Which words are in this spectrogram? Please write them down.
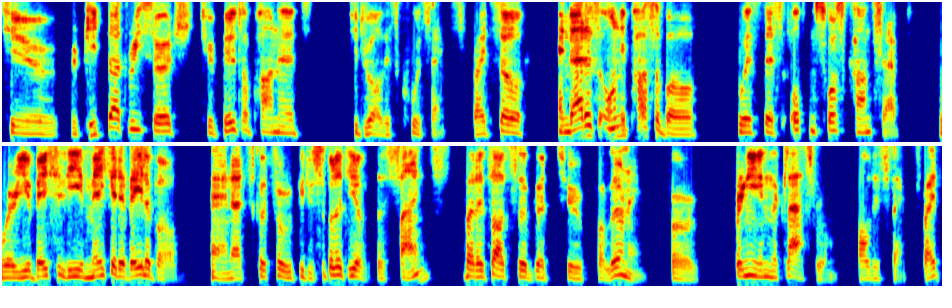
to repeat that research, to build upon it, to do all these cool things, right? So, and that is only possible with this open source concept where you basically make it available. And that's good for reproducibility of the science, but it's also good to, for learning, for bringing in the classroom, all these things, right?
